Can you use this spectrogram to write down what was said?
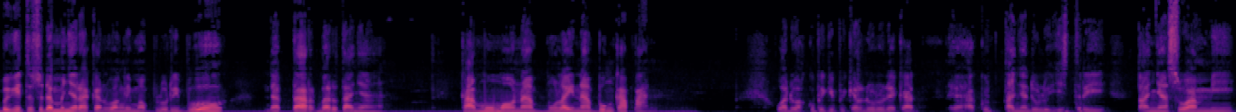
Begitu sudah menyerahkan uang 50 ribu, daftar baru tanya, kamu mau nab mulai nabung kapan? Waduh aku pikir-pikir dulu dekat. Ya, aku tanya dulu istri, tanya suami,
